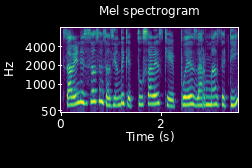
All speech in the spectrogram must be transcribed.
¿Saben? Es esa sensación de que tú sabes que puedes dar más de ti,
